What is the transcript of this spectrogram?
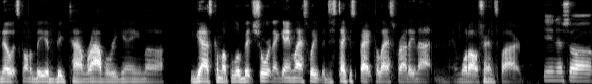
know it's going to be a big time rivalry game. Uh, you guys come up a little bit short in that game last week, but just take us back to last Friday night and, and what all transpired. Yeah, you know, so uh,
